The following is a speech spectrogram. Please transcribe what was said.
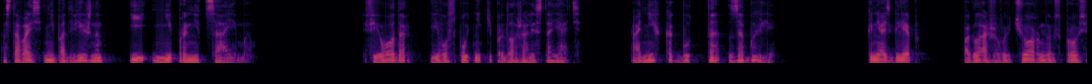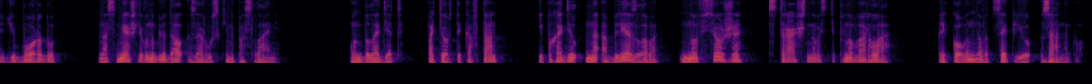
оставаясь неподвижным и непроницаемым. Феодор и его спутники продолжали стоять. О них как будто забыли. Князь Глеб, поглаживая черную с проседью бороду, насмешливо наблюдал за русскими послами. Он был одет потертый кафтан и походил на облезлого, но все же страшного степного орла, прикованного цепью за ногу.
